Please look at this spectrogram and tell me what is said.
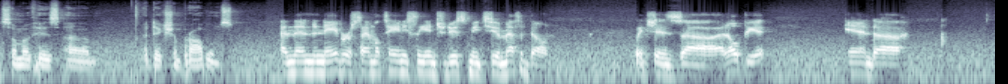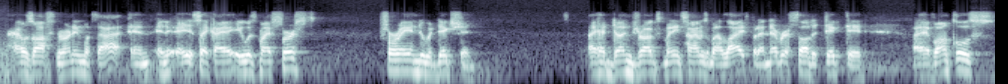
some of his um, addiction problems. And then the neighbor simultaneously introduced me to methadone, which is uh, an opiate, and uh, I was off and running with that. And, and it's like I, it was my first foray into addiction. I had done drugs many times in my life, but I never felt addicted. I have uncles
